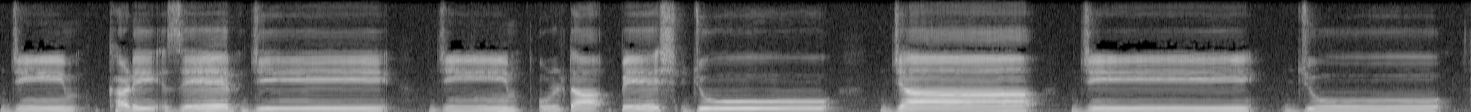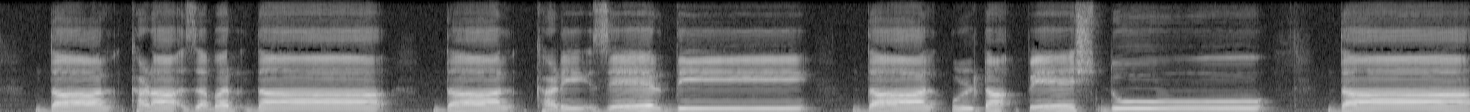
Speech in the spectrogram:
جیم کھڑی زیر جی جیم الٹا پیش جو جا جی جو دال کھڑا زبر دا دال کھڑی زیر دی دال الٹا پیش دو دا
